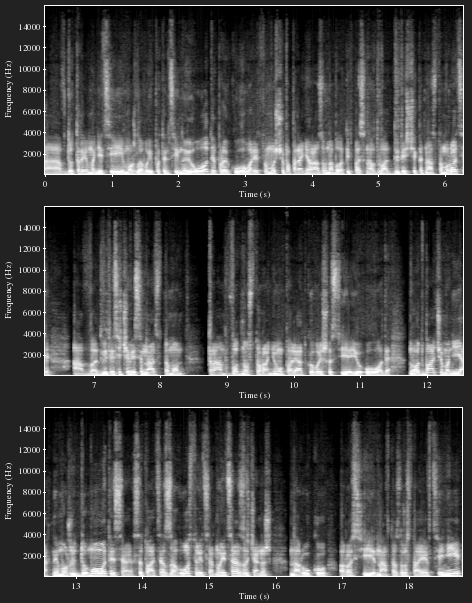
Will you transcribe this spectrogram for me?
е, В дотриманні цієї можливої потенційної угоди, про яку говорять, тому що попереднього разу вона була підписана в два- 2015 році, а в 2018 Трамп в односторонньому порядку вийшов з цієї угоди. Ну от бачимо, ніяк не можуть домовитися. Ситуація загострюється. Ну і це звичайно ж на руку Росії. Нафта зростає в ціні,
